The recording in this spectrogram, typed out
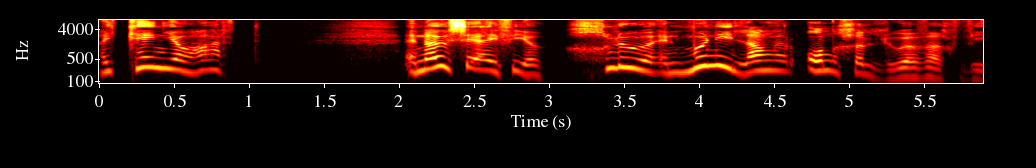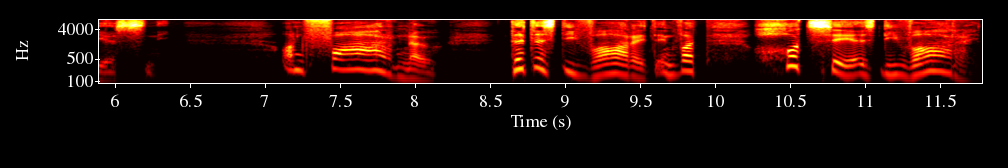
Hy ken jou hart. En nou sê hy vir jou: glo en moenie langer ongelowig wees nie. Aanvaar nou. Dit is die waarheid en wat God sê is die waarheid.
